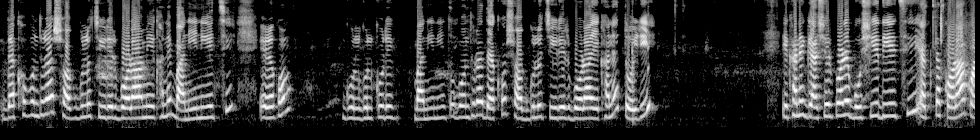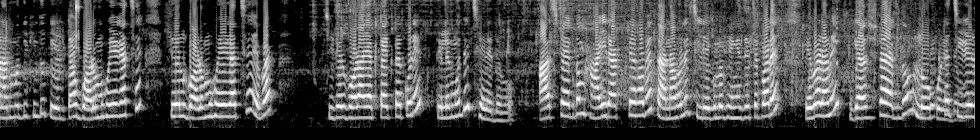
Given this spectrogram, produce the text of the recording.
দেখো বন্ধুরা, সবগুলো চিড়ের বড়া আমি এখানে বানিয়ে নিয়েছি। এরকম গোল গোল করে বানিয়ে নিয়ে তো বন্ধুরা, দেখো সবগুলো চিড়ের বড়া এখানে তৈরি। এখানে গ্যাসের পরে বসিয়ে দিয়েছি একটা কড়া। কড়ার মধ্যে কিন্তু তেলটাও গরম হয়ে গেছে। তেল গরম হয়ে গেছে, এবার চিড়ের বড়া একটা একটা করে তেলের মধ্যে ছেড়ে দেবো। আঁচটা একদম হাই রাখতে হবে তা না হলে চিড়েগুলো ভেঙে যেতে পারে। এবার আমি গ্যাসটা একদম লো করে চিড়ের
